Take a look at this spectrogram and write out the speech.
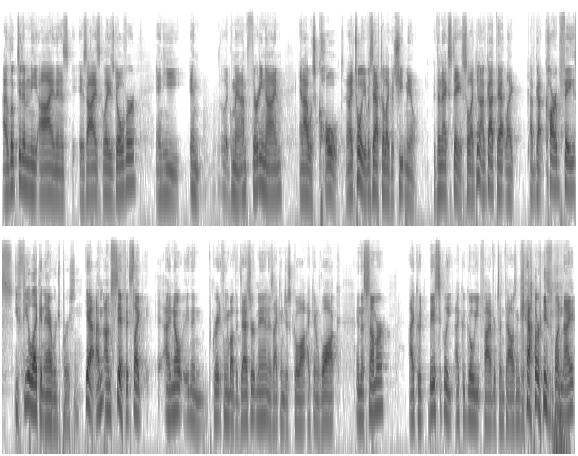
I looked at him in the eye, and then his his eyes glazed over, and he and like man, I'm 39, and I was cold, and I told you it was after like a cheat meal the next day. So like you know, I've got that like I've got carb face. you feel like an average person. Yeah, I'm, I'm stiff. It's like I know. And then great thing about the desert, man, is I can just go out. I can walk in the summer. I could basically I could go eat five or ten thousand calories one night.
